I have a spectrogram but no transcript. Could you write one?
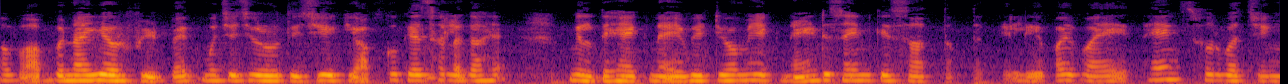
अब आप बनाइए और फीडबैक मुझे ज़रूर दीजिए कि आपको कैसा लगा है। मिलते हैं एक नए वीडियो में, एक नए डिज़ाइन के साथ। तब तक के लिए bye bye thanks for watching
